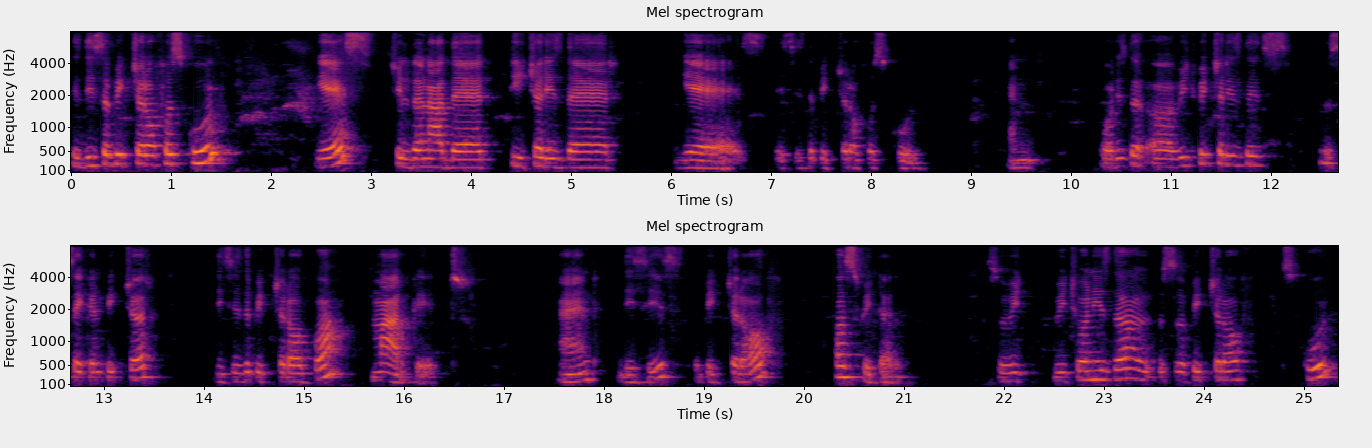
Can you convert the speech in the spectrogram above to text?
Is this a picture of a school? Yes. Children are there. Teacher is there. Yes. This is the picture of a school. And what is the, uh, which picture is this? The second picture. This is the picture of a market. And this is the picture of hospital. So which, which one is the so picture of school?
